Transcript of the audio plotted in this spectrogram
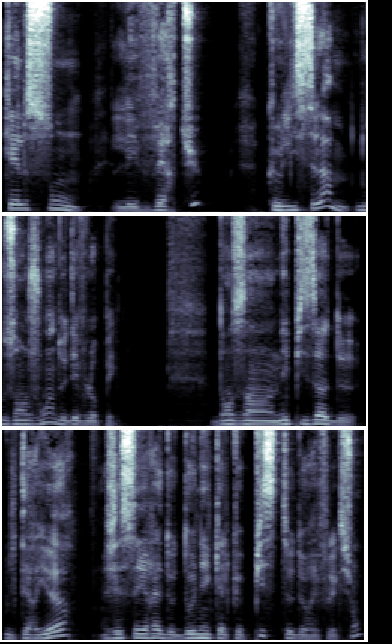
Quelles sont les vertus que l'islam nous enjoint de développer? Dans un épisode ultérieur, j'essaierai de donner quelques pistes de réflexion,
